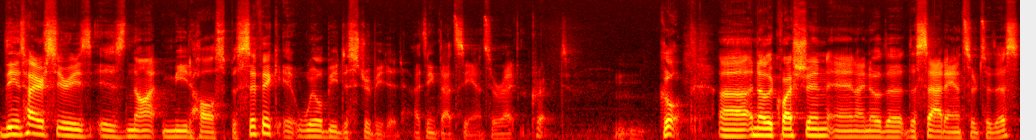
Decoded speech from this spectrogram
the entire series is not Mead Hall specific. It will be distributed. I think that's the answer, right? Correct. Cool. Uh, another question, and I know the the sad answer to this:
